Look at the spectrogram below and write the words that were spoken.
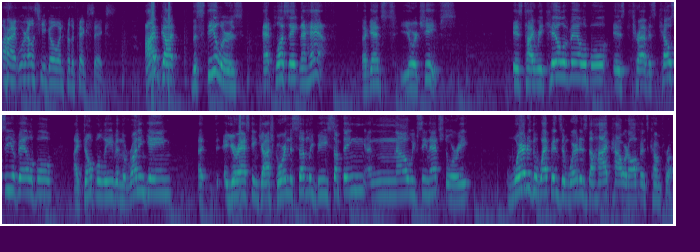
All right, where else are you going for the pick six? I've got the Steelers at plus eight and a half against your Chiefs. Is Tyreek Hill available? Is Travis Kelce available? I don't believe in the running game. Uh, you're asking Josh Gordon to suddenly be something? Uh, no, we've seen that story. Where do the weapons and where does the high powered offense come from?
